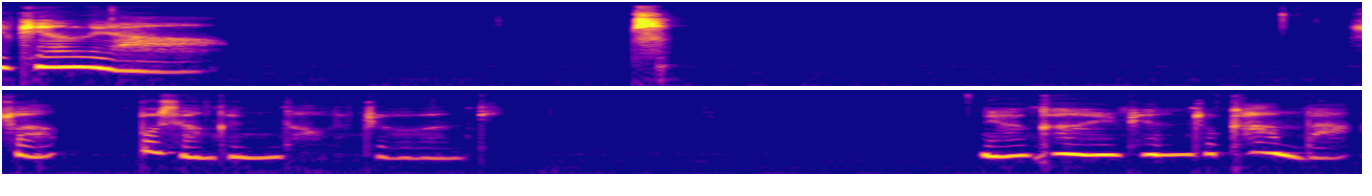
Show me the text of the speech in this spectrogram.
A 片里啊。算了，不想跟你讨论这个问题。你爱看 A 片就看吧，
